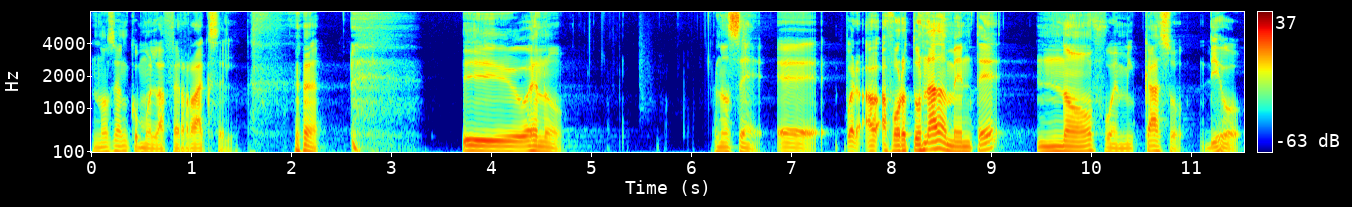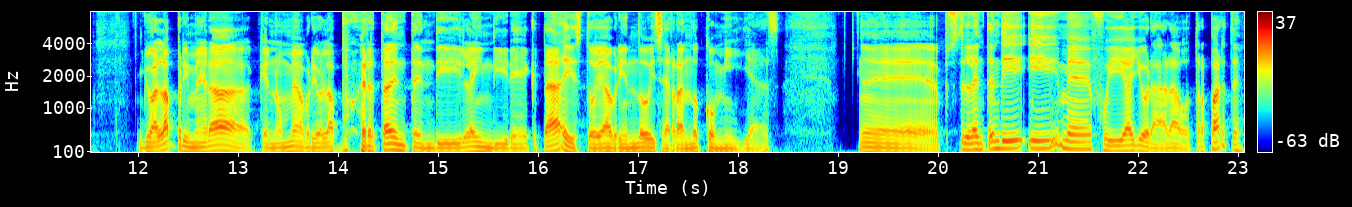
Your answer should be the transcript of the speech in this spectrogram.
No sean como el aferraxel. y bueno, no sé. Eh, bueno, afortunadamente no fue mi caso. Digo, yo a la primera que no me abrió la puerta entendí la indirecta y estoy abriendo y cerrando comillas. Eh, pues la entendí y me fui a llorar a otra parte.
